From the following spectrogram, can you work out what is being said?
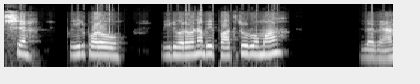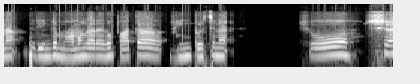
ச்சே போயிருப்பாளோ வீடு வர வேணா போய் பார்த்துட்டு வருவோமா? இல்ல வேணாம் திடீர்னு மாமங்காரன் எதுவும் பார்த்தா வீண் பிரச்சனை. ஷோ ச்சே.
